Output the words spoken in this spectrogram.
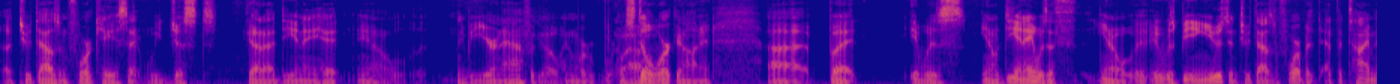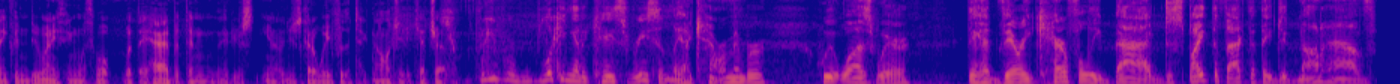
a 2004 case that we just got a DNA hit, you know, maybe a year and a half ago, and we're, we're I'm still working on it. Uh, but it was, you know, DNA was a, th- you know, it, was being used in 2004, but at the time they couldn't do anything with what what they had. But then they just, you know, you just got to wait for the technology to catch up. We were looking at a case recently. I can't remember who it was where they had very carefully bagged, despite the fact that they did not have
